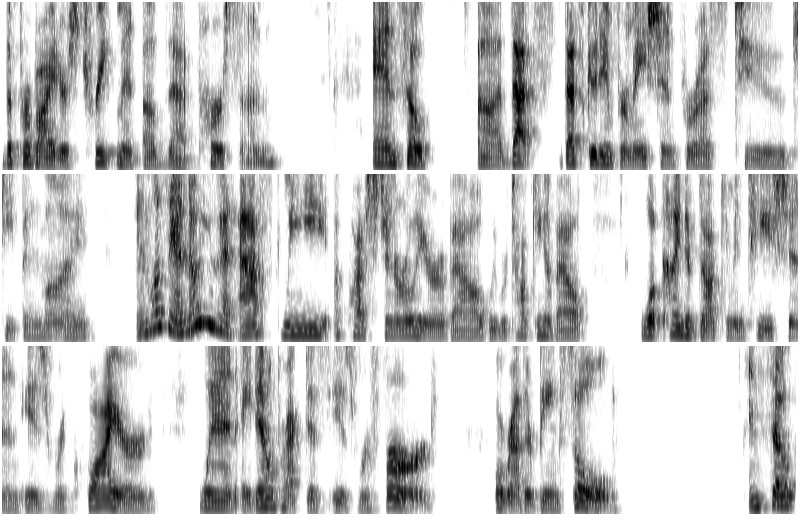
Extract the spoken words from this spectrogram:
the provider's treatment of that person. And so, uh, that's that's good information for us to keep in mind. And Leslie, I know you had asked me a question earlier about we were talking about what kind of documentation is required when a dental practice is referred, or rather being sold. And so,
